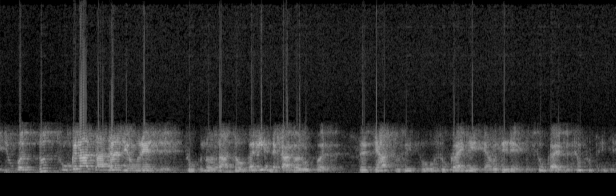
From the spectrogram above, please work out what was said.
બીજું બધું થૂકના સાંધા જેવું રહેશે. થૂકનો સાંધો કરીએ ને કાગળ ઉપર, તો જ્યાં સુધી થૂક સુકાય નહીં, ત્યાં સુધી રહે. સુકાય એટલે છૂટું થઈ જાય.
